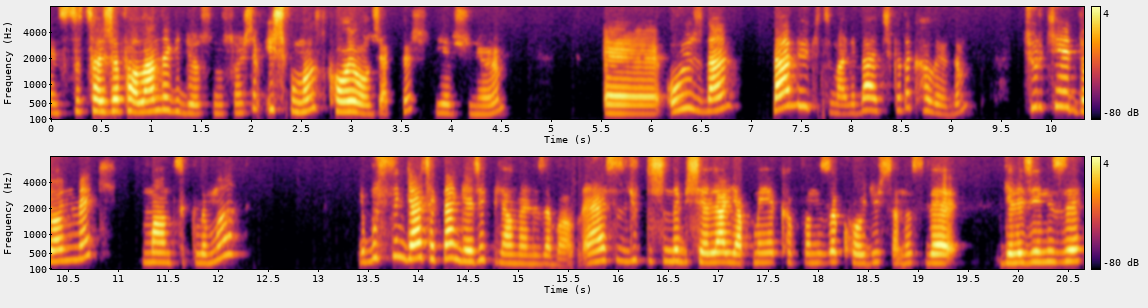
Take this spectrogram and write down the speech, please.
yani staja falan da gidiyorsunuz sonuçta. iş bulmanız kolay olacaktır diye düşünüyorum. Ee, o yüzden ben büyük ihtimalle Belçika'da kalırdım. Türkiye'ye dönmek mantıklı mı? Bu sizin gerçekten gelecek planlarınıza bağlı. Eğer siz yurt dışında bir şeyler yapmaya kafanıza koyduysanız ve geleceğinizi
